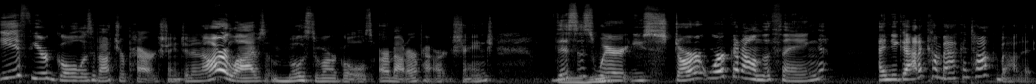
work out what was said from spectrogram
if your goal is about your power exchange, and in our lives, most of our goals are about our power exchange, this is mm-hmm. where you start working on the thing and you got to come back and talk about it.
